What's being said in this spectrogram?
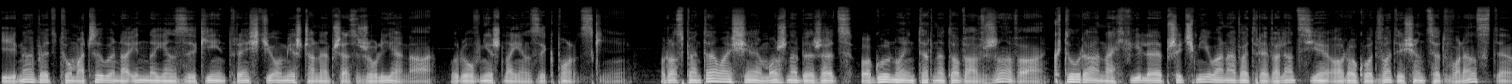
i nawet tłumaczyły na inne języki treści umieszczane przez Juliana, również na język polski. Rozpętała się, można by rzec, ogólnointernetowa wrzawa, która na chwilę przyćmiła nawet rewelacje o roku 2012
